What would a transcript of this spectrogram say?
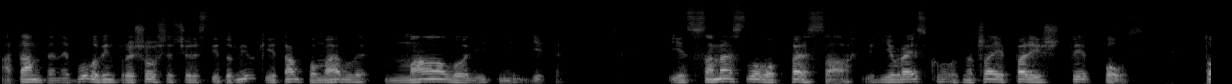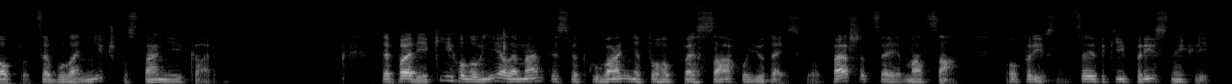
А там, де не було, він пройшовся через ті домівки, і там померли малолітні діти. І саме слово Песах від єврейського означає перейшти повз. Тобто це була ніч останньої кари. Тепер, які головні елементи святкування того Песаху юдейського? Перше, це маца, опрісник. Це є такий прісний хліб.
